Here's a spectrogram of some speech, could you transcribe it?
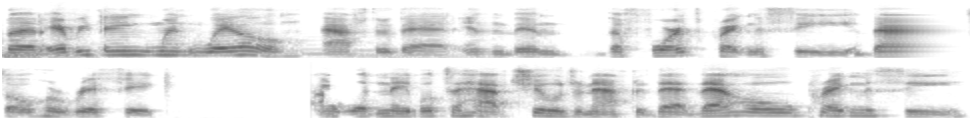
But everything went well after that. And then the fourth pregnancy, that's so horrific. I wasn't able to have children after that. That whole pregnancy,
